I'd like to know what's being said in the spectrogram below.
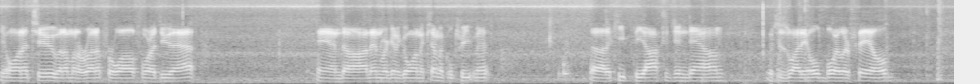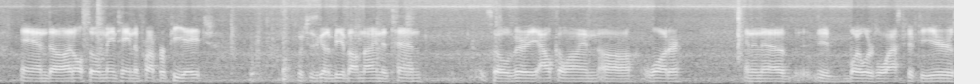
You want it to, but I'm going to run it for a while before I do that. And uh, then we're going to go on a chemical treatment uh, to keep the oxygen down, which is why the old boiler failed, and, uh, also maintain the proper pH, which is going to be about 9 to 10. So very alkaline uh, water, and then uh, the boilers will last 50 years.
